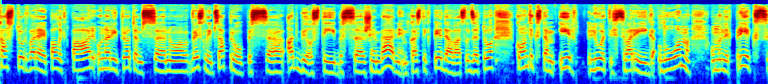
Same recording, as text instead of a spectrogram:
kas tur varēja palikt pāri, un arī, protams, no veselības aprūpes atbildības atbilstības šiem bērniem, kas tika piedāvāts. Līdz ar to kontekstam ir ļoti svarīga loma, un man ir prieks,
